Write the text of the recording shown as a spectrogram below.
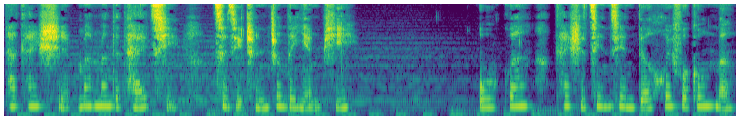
他开始慢慢的抬起自己沉重的眼皮，五官开始渐渐的恢复功能，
